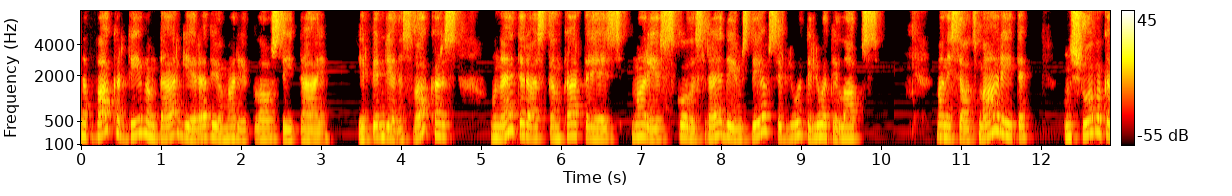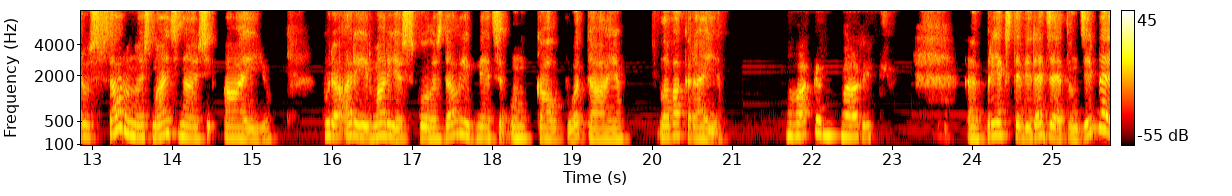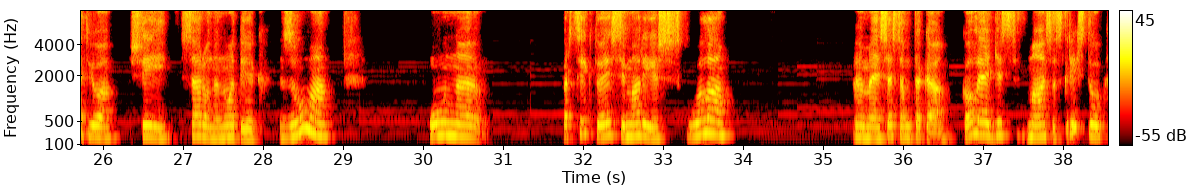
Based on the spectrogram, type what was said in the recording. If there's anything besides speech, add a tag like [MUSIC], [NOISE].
Labvakar, Dievam, dārgie radījuma arī klausītāji! Ir pirmdienas vakars, un ēterā skan kārtējais Marijas skolas raidījums Dievs ir ļoti, ļoti labs. Mani sauc Mārīte, un šovakar uz sarunu esmu aicinājusi Aiju, kurā arī ir Marijas skolas dalībniece un kalpotāja. Labvakar, Aija! Labvakar, Mārīte! Prieks tevi redzēt un dzirdēt, jo šī saruna notiek Zoomā. Un eh, par cik tu esi Marijas skolā, eh, mēs esam tā kā kolēģis, māsas Kristu.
